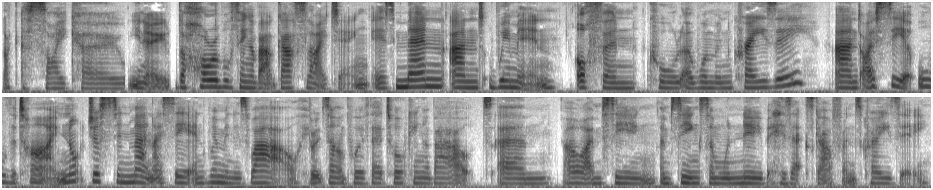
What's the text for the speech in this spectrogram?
like a psycho. You know, the horrible thing about gaslighting is men and women often call a woman crazy. And I see it all the time, not just in men, I see it in women as well. For example, if they're talking about, um, oh, I'm seeing, I'm seeing someone new, but his ex-girlfriend's crazy.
